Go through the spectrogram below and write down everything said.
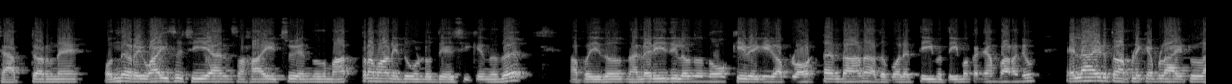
ചാപ്റ്ററിനെ ഒന്ന് റിവൈസ് ചെയ്യാൻ സഹായിച്ചു എന്നത് മാത്രമാണ് ഇതുകൊണ്ട് ഉദ്ദേശിക്കുന്നത്. അപ്പൊ ഇത് നല്ല രീതിയിൽ ഒന്ന് നോക്കി വെക്കുക. പ്ലോട്ട് എന്താണ്? അതുപോലെ തീം തീമൊക്കെ ഞാൻ പറഞ്ഞു. എല്ലായിടത്തും അപ്ലിക്കബിൾ ആയിട്ടുള്ള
